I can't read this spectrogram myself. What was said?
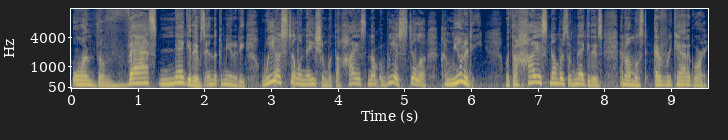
on the vast negatives in the community. We are still a nation with the highest number, we are still a community with the highest numbers of negatives in almost every category.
